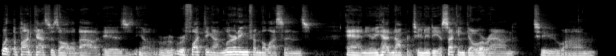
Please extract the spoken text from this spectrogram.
what the podcast is all about is, you know, re- reflecting on learning from the lessons. And, you know, you had an opportunity, a second go around to, um,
